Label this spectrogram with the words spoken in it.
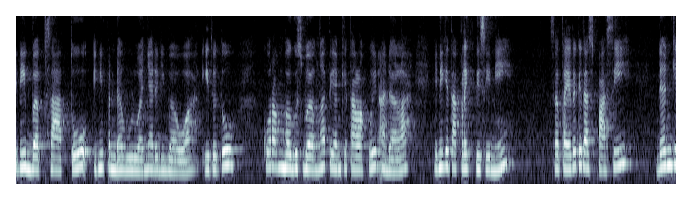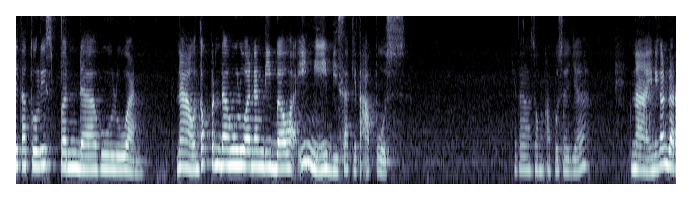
ini bab satu, ini pendahuluannya ada di bawah. Itu tuh kurang bagus banget. Yang kita lakuin adalah ini kita klik di sini. Setelah itu kita spasi dan kita tulis pendahuluan. Nah, untuk pendahuluan yang di bawah ini bisa kita hapus. Kita langsung hapus saja. Nah, ini kan udah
